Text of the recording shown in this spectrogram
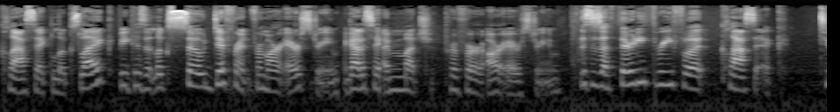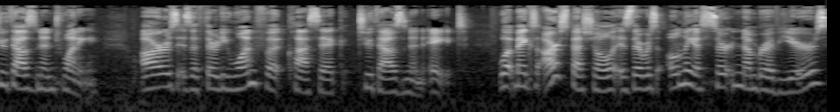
classic looks like because it looks so different from our Airstream. I gotta say, I much prefer our Airstream. This is a 33 foot classic, 2020. Ours is a 31 foot classic, 2008. What makes ours special is there was only a certain number of years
